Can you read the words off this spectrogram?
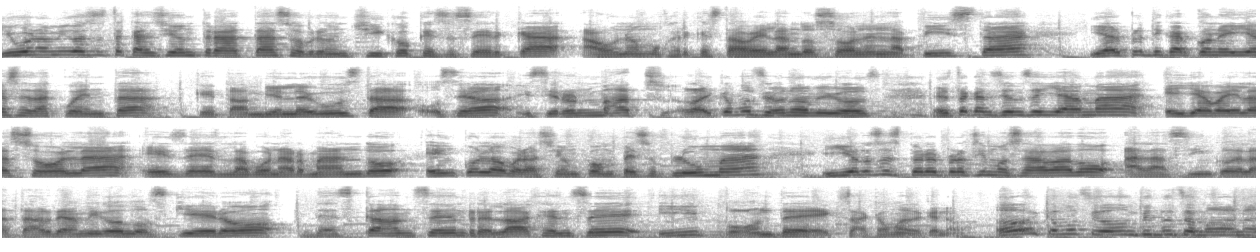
Y bueno amigos, esta canción trata sobre un chico que se acerca a una mujer que está bailando sola en la pista y al platicar con ella se da cuenta que también le gusta, o sea, hicieron match. Ay, qué emoción amigos. Esta canción se llama Ella baila sola, es de Eslabón Armando en colaboración con Peso Pluma y yo los espero el próximo sábado a las 5 de la tarde amigos, los quiero. Descansen, relájense y ponte exa, de que no. Ay, qué emoción, fin de semana.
